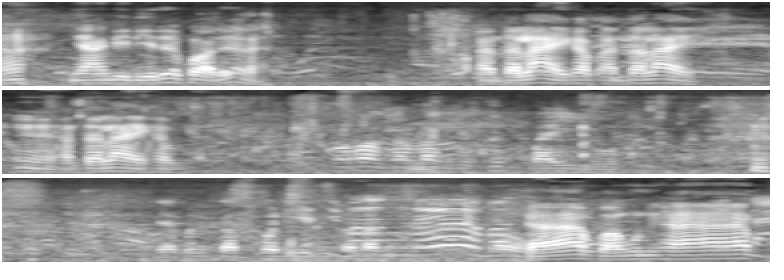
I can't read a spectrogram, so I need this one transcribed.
ฮะยางดีๆเด้อพ่อเด้ออันตรายครับ อันตรายเอออันตรายครับ เพราะว่ากำลังจะขึ้นไปอยู่ แต่มันกับพอดีมันสิกำลัเบิ่งงเด้อเบิ่งครับขอบคุณครับ ต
